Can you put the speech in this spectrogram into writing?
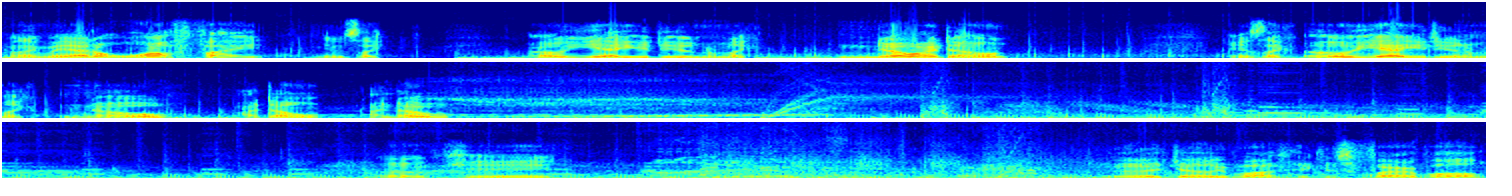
I'm like, man, I don't want to fight. And he's like, oh yeah, you do. And I'm like, no, I don't. And he's like, oh yeah, you do. And I'm like, no, I don't. I know. Okay. Uh, Jelly Boss take his fireball.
